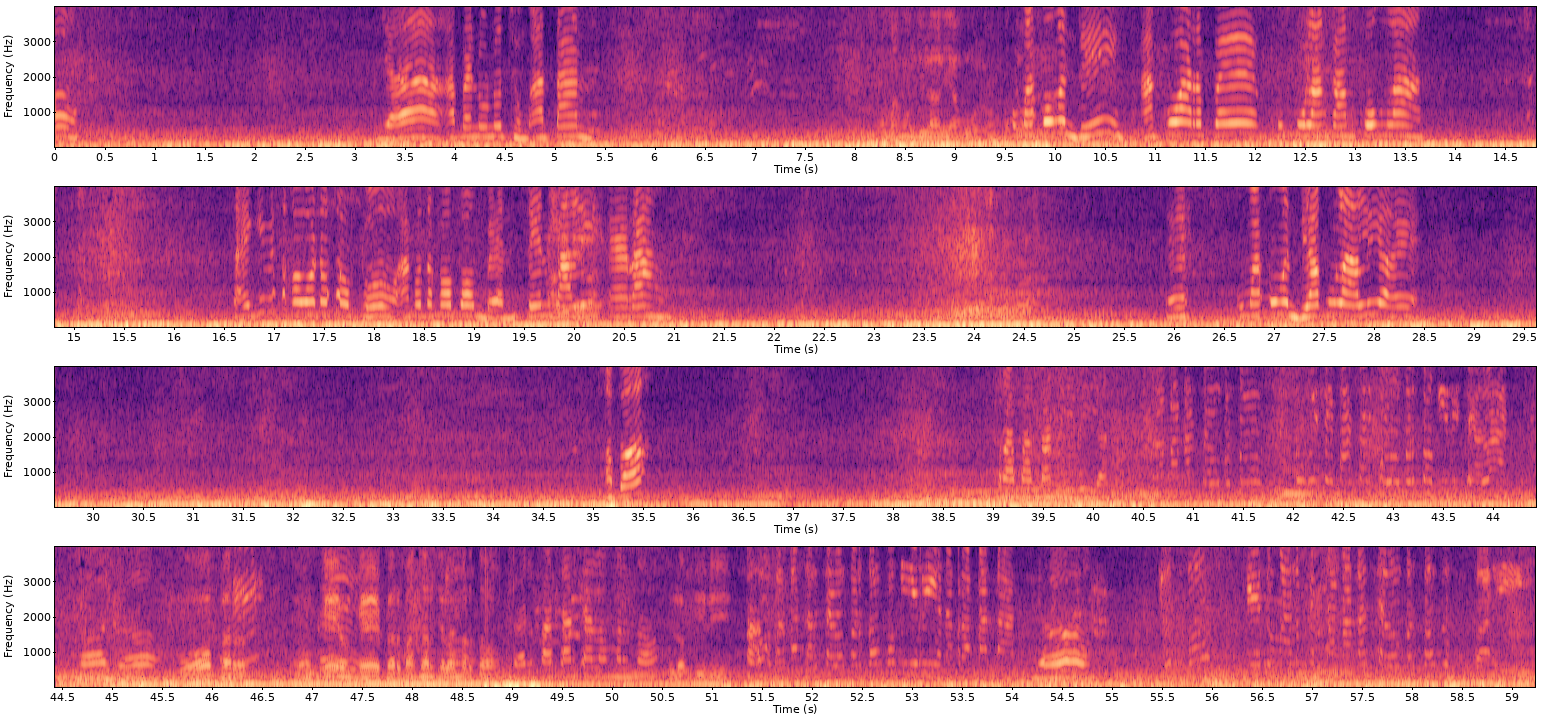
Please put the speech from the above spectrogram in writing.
Ya, apa nunut Jumatan? omahmu dilali aku no Metu Omahmu nang- ngendi? Aku arepe pulang kampung lah. Saiki wis saka Wonosobo, aku teko pom bensin Kali kali Erang. Omahmu ngendi aku lali ya, eh. Apa? Perapatan kiri ya. Oh iya. Oh, bar. Oke, Oke. oke, bar pasar Selomerto. Baru pasar Salomerto. Belok kiri. Ah,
